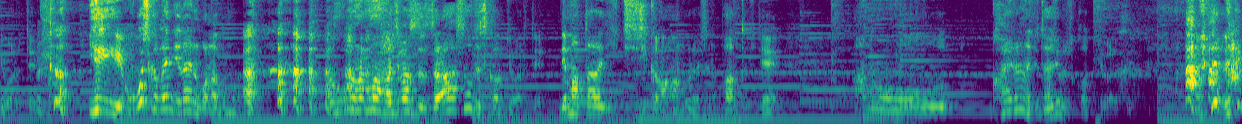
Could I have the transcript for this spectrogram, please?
言われて「いやいやここしかないんじゃないのかなと思って「あここはまあ待ちます」って言ったら「あそうですか」って言われて。でまた1時間半ぐらいしたらパーッと来て「あのー、帰らないで大丈夫ですか?」って言われて「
